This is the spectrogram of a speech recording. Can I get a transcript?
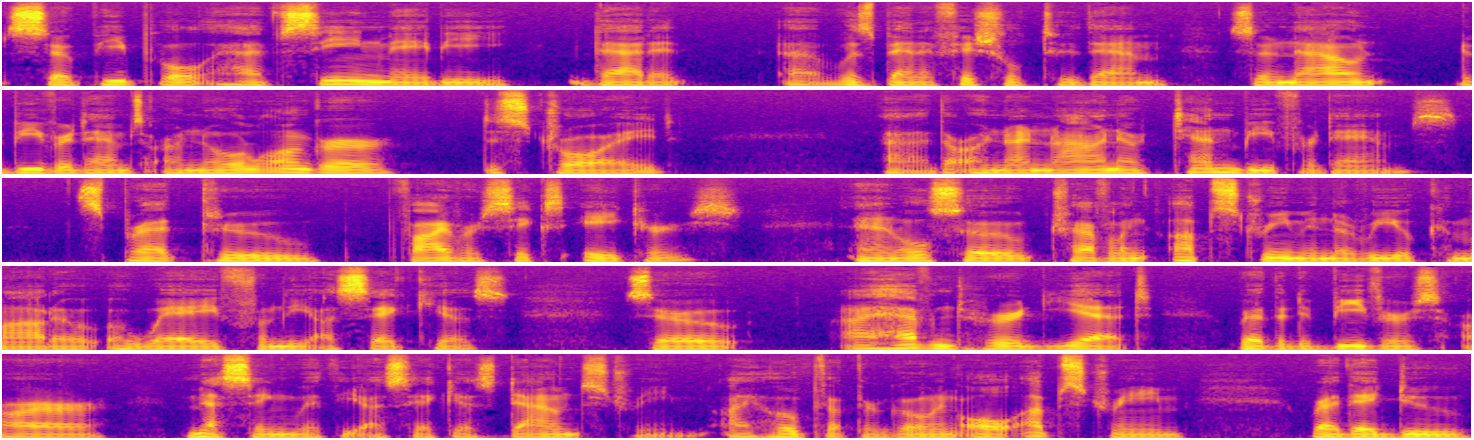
So people have seen maybe that it uh, was beneficial to them. So now the beaver dams are no longer destroyed. Uh, there are nine or ten beaver dams spread through five or six acres and also traveling upstream in the Rio Quemado away from the acequias. So I haven't heard yet whether the beavers are messing with the acequias downstream. I hope that they're going all upstream where they do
